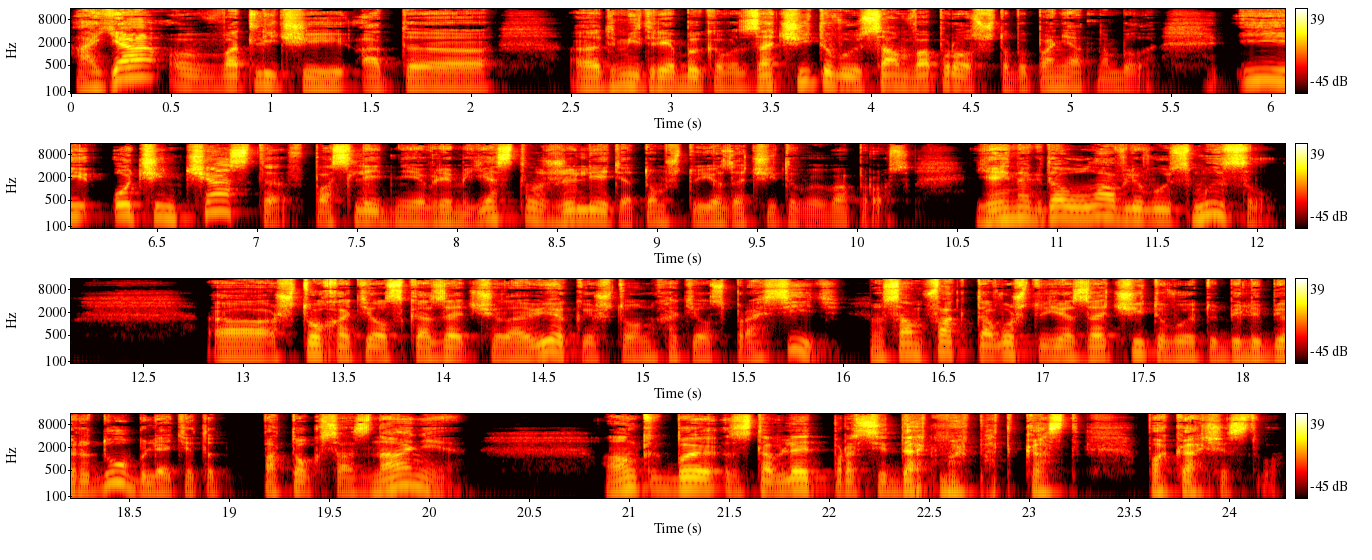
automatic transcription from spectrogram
А я, в отличие от э, э, Дмитрия Быкова, зачитываю сам вопрос, чтобы понятно было. И очень часто в последнее время я стал жалеть о том, что я зачитываю вопрос. Я иногда улавливаю смысл, э, что хотел сказать человек и что он хотел спросить. Но сам факт того, что я зачитываю эту белиберду, блядь, этот поток сознания, он как бы заставляет проседать мой подкаст по качеству.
